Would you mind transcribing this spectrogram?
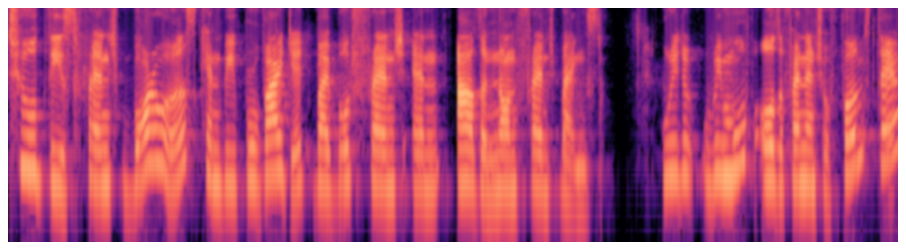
to these French borrowers can be provided by both French and other non-French banks. We remove all the financial firms there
